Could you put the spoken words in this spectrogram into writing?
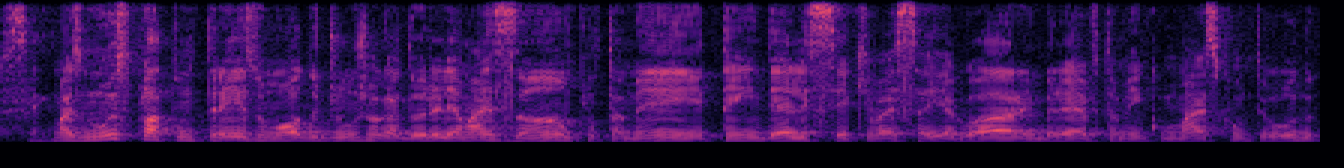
Sim. Mas no Splatoon 3, o modo de um jogador ele é mais amplo também, e tem DLC que vai sair agora em breve também com mais conteúdo.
